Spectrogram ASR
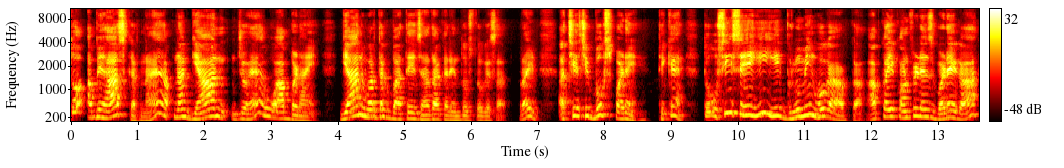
तो अभ्यास करना है, अपना ज्ञान जो है वो आप बढ़ाएँ। ज्ञानवर्धक बातें ज़्यादा करें दोस्तों के साथ राइट अच्छी अच्छी बुक्स पढ़ें। ठीक है? तो उसी से ही ये ग्रूमिंग होगा आपका। आपका ये कॉन्फिडेंस बढ़ेगा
